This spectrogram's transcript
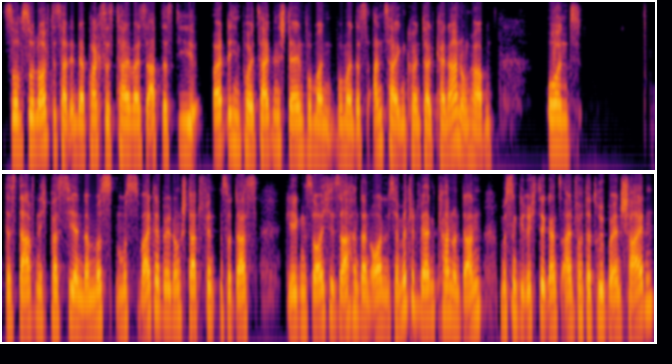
so, so läuft es halt in der Praxis teilweise ab, dass die örtlichen Polizeidienststellen, wo man, wo man das anzeigen könnte, halt keine Ahnung haben. Und das darf nicht passieren. Da muss, muss Weiterbildung stattfinden, sodass gegen solche Sachen dann ordentlich ermittelt werden kann. Und dann müssen Gerichte ganz einfach darüber entscheiden.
